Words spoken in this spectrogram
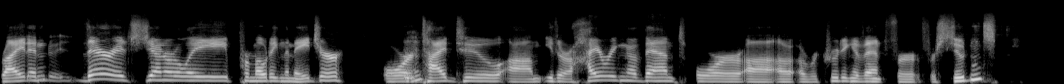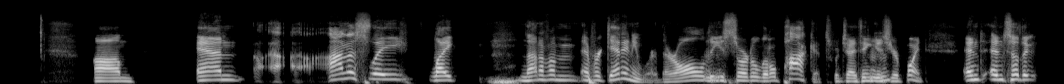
right? And there, it's generally promoting the major or mm-hmm. tied to um, either a hiring event or uh, a, a, recruiting event for for students. Um, and uh, honestly, like none of them ever get anywhere. They're all mm-hmm. these sort of little pockets, which I think mm-hmm. is your point. And and so the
